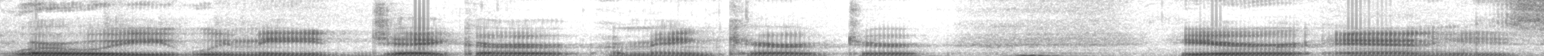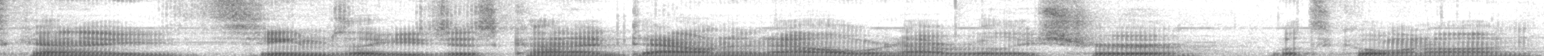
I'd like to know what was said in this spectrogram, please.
where we we meet Jake, our, our main character here, and he's kind of seems like he's just kind of down and out. We're not really sure what's going on,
